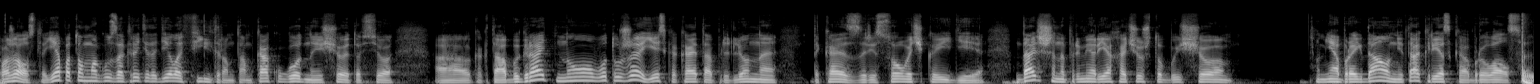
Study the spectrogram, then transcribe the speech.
Пожалуйста, я потом могу закрыть это дело фильтром, там как угодно еще это все а, как-то обыграть, но вот уже есть какая-то определенная такая зарисовочка идея. Дальше, например, я хочу, чтобы еще у меня брейкдаун не так резко обрывался.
